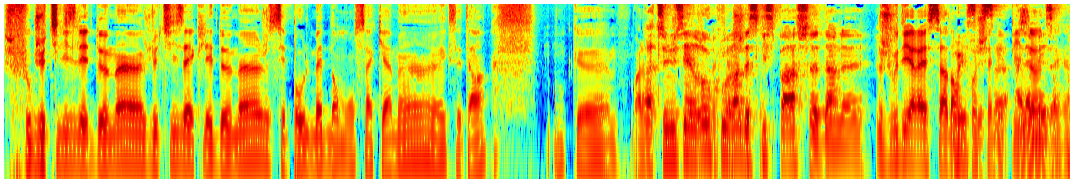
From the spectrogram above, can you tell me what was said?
Il faut que j'utilise les deux mains. Je l'utilise avec les deux mains. Je sais pas où le mettre dans mon sac à main, etc. Donc euh, voilà. Ah, tu nous tiendras au courant de ce qui se passe dans le. Je vous dirai ça dans le prochain épisode. Euh,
